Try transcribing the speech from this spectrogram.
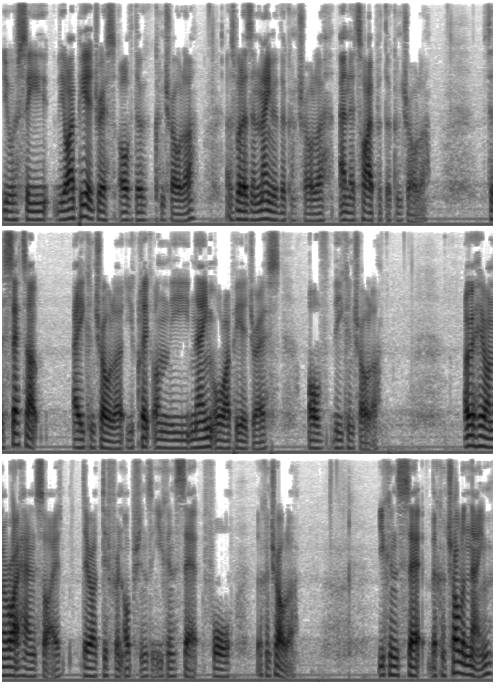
You will see the IP address of the controller as well as the name of the controller and the type of the controller. To set up a controller, you click on the name or IP address of the controller. Over here on the right hand side, there are different options that you can set for the controller. You can set the controller name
